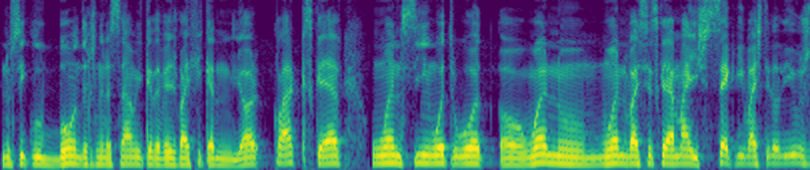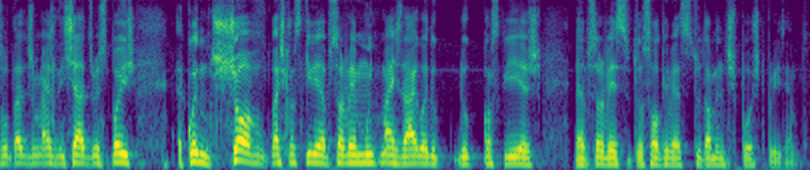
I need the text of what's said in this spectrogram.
no ciclo bom de regeneração e cada vez vai ficando melhor. Claro que se calhar um ano sim, outro outro, ou um ano, um ano vai ser se calhar mais seco e vais ter ali os resultados mais lixados, mas depois quando chove vais conseguir absorver muito mais da água do, do que conseguirias absorver se o teu sol estivesse totalmente exposto, por exemplo.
